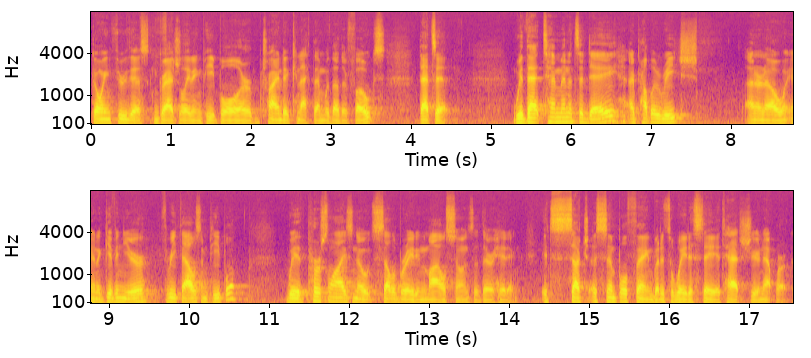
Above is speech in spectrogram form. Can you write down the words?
going through this, congratulating people or trying to connect them with other folks. That's it. With that 10 minutes a day, I probably reach, I don't know, in a given year, 3,000 people with personalized notes celebrating the milestones that they're hitting. It's such a simple thing, but it's a way to stay attached to your network.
